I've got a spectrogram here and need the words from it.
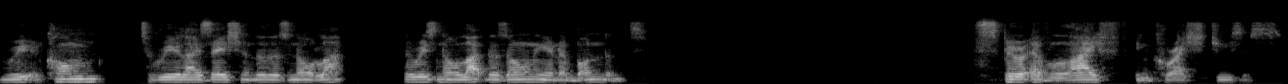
Re- come to realization that there's no lack. There is no lack, there's only an abundance. Spirit of life in Christ Jesus.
